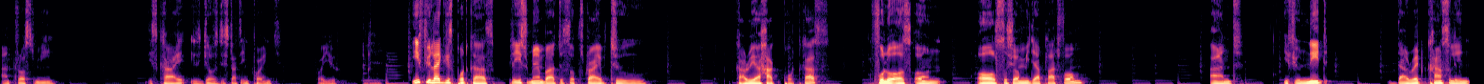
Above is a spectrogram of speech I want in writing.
and trust me, the sky is just the starting point for you. If you like this podcast, please remember to subscribe to Career Hack Podcast. Follow us on all social media platform. And if you need direct counseling,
